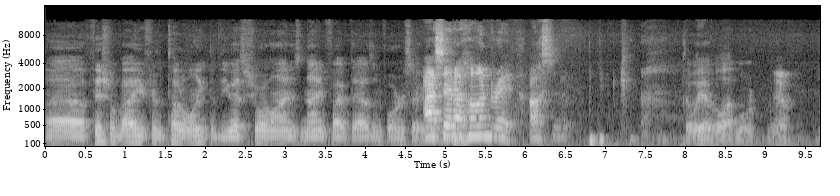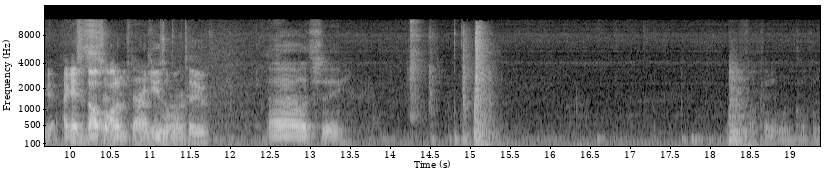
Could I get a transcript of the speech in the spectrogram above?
Uh, official value for the total length of the U.S. shoreline is 95,470. I said a hundred. I said So we have a lot more. yeah. Yeah, I guess it's also a lot of it's 70,000 reusable too. Uh, let's see. Fuck, I didn't want to click on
